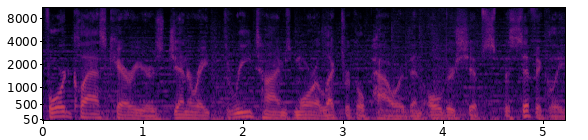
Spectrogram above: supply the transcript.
Ford-class carriers generate three times more electrical power than older ships specifically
